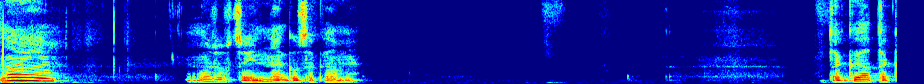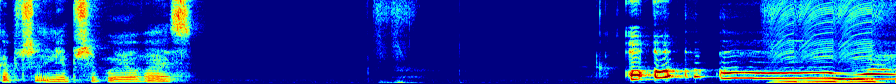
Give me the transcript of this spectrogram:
No i może w co innego zagramy. Ta gra taka prze- nieprzebojowa jest. O, o, o, o, wow!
